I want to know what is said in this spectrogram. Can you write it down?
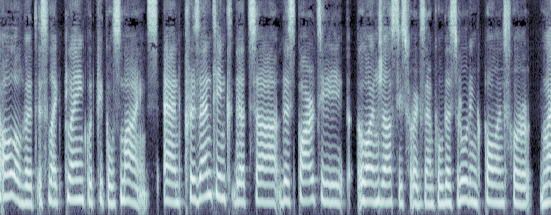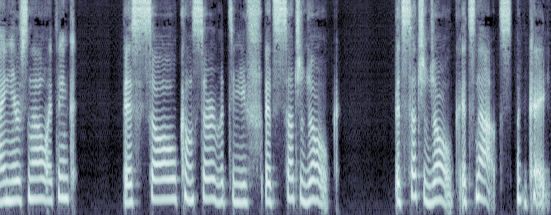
all of it is like playing with people's minds and presenting that uh, this party, Law and Justice, for example, that's ruling Poland for nine years now, I think, is so conservative. It's such a joke. It's such a joke. It's not okay.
